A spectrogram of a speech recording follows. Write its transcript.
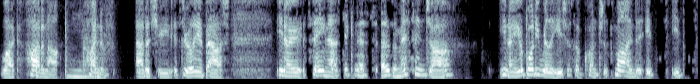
like harden up Yeah. kind of attitude. It's really about, you know, seeing that sickness as a messenger. You know, your body really is your subconscious mind. It's it's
